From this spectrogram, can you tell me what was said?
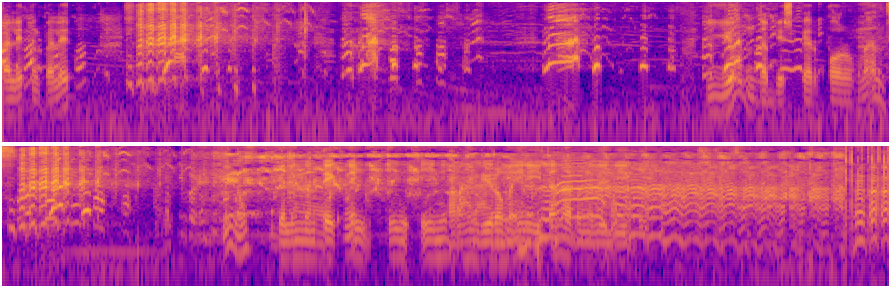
Palit, nagpalit. Yun, the best performance. Yun, oh, galing ng technique. Parang hindi raw mainitan habang naliligo. Gunggong!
